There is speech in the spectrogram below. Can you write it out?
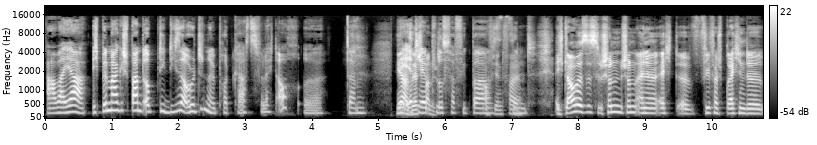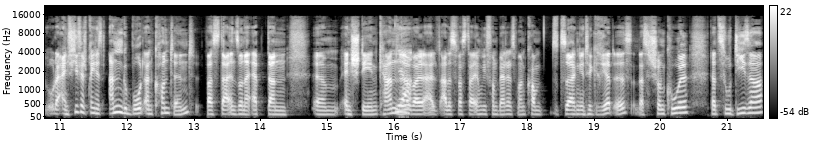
Aber ja, ich bin mal gespannt, ob die dieser Original Podcasts vielleicht auch äh, dann ja, RTL Plus verfügbar Auf jeden Fall. sind. Ich glaube, es ist schon, schon eine echt äh, vielversprechende oder ein vielversprechendes Angebot an Content, was da in so einer App dann ähm, entstehen kann, ne? ja. ne? weil halt alles, was da irgendwie von Battlesman kommt, sozusagen integriert ist. Das ist schon cool. Dazu dieser.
